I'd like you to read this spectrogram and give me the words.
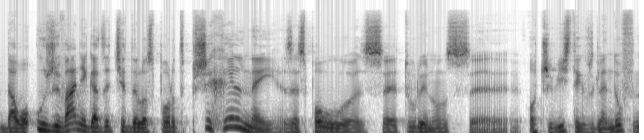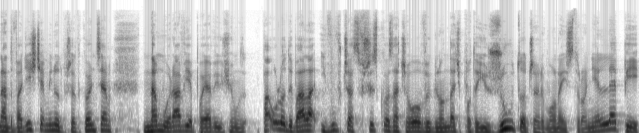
dało używanie gazecie dello Sport przychylnej zespołu z Turynu z e, oczywistych względów. Na 20 minut przed końcem na murawie pojawił się Paulo Dybala i wówczas wszystko zaczęło wyglądać po tej żółto-czerwonej stronie lepiej.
